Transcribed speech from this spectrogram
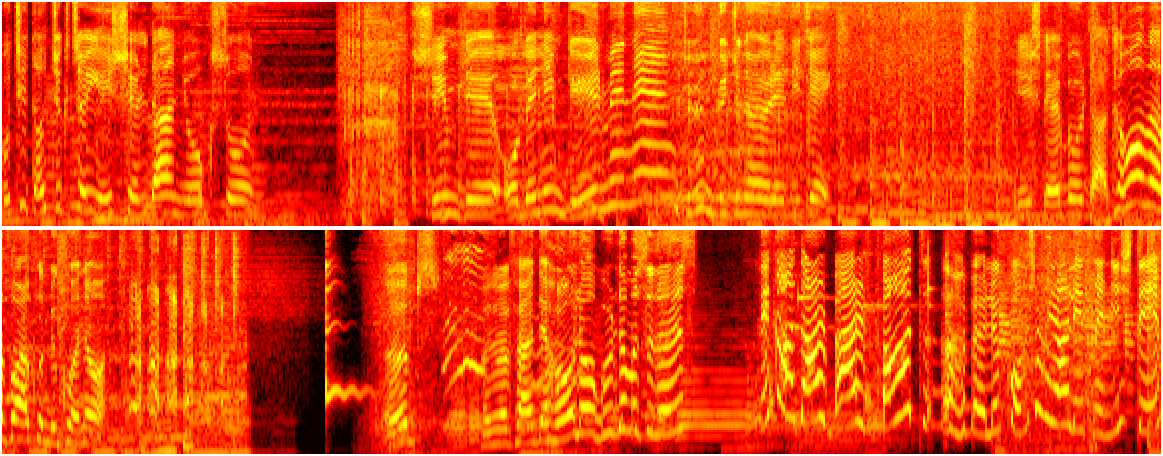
Bu çit açıkça yeşilden yoksun. Şimdi o benim giyirmenin tüm gücünü öğrenecek. İşte burada tamamen farklı bir konu. Ups. Hanımefendi hala burada mısınız? Ne kadar berbat. Ah, Böyle komşu hayal etmemiştim.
